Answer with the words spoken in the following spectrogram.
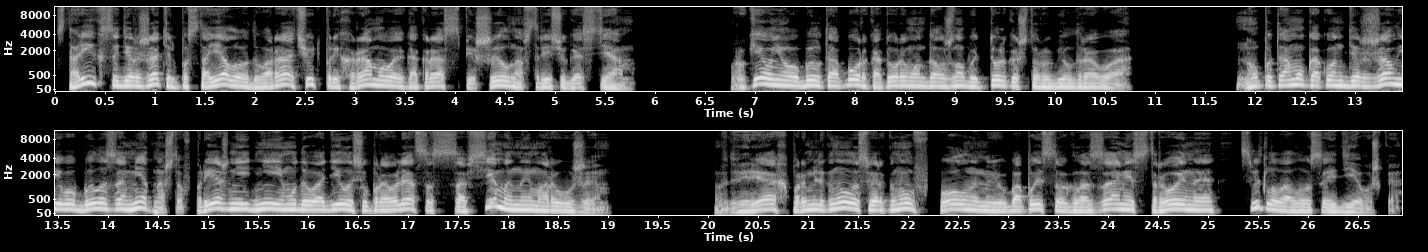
Старик-содержатель постоялого двора, чуть прихрамывая, как раз спешил навстречу гостям. В руке у него был топор, которым он, должно быть, только что рубил дрова. Но потому, как он держал его, было заметно, что в прежние дни ему доводилось управляться с совсем иным оружием. В дверях промелькнула, сверкнув полным любопытства глазами, стройная, светловолосая девушка.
